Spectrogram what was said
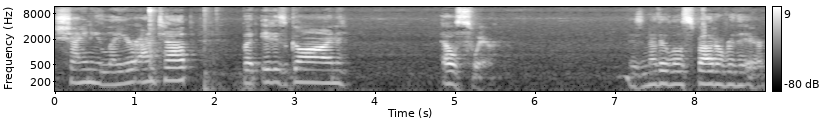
shiny layer on top, but it is gone elsewhere. There's another little spot over there.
